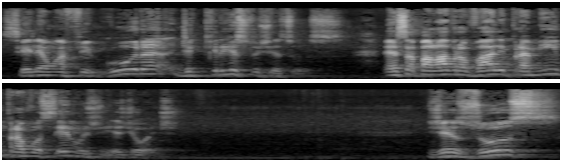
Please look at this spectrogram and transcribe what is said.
Se ele é uma figura de Cristo Jesus. Essa palavra vale para mim e para você nos dias de hoje. Jesus,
